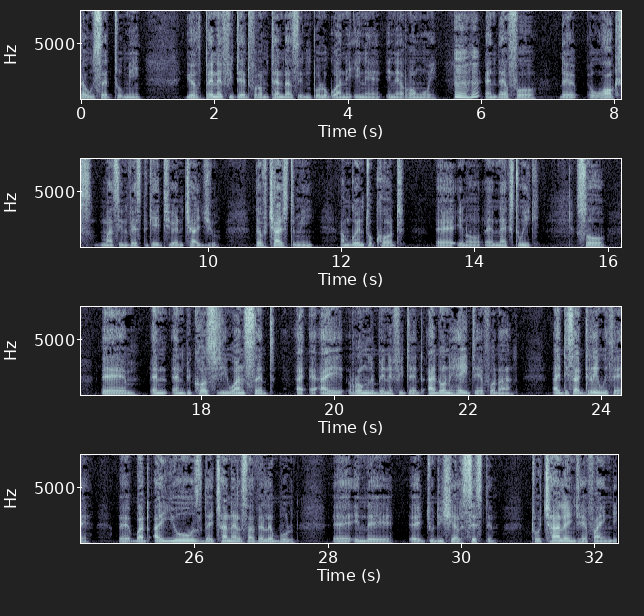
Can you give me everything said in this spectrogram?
who said to me, "You have benefited from tenders in Polokwane in a in a wrong way, and therefore the Hawks must investigate you and charge you." They've charged me. I'm going to court, uh, you know, uh, next week. So, um, and and because she once said I, I wrongly benefited, I don't hate her for that. I disagree with her, uh, but I use the channels available uh, in the judicial system to challenge her finding.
